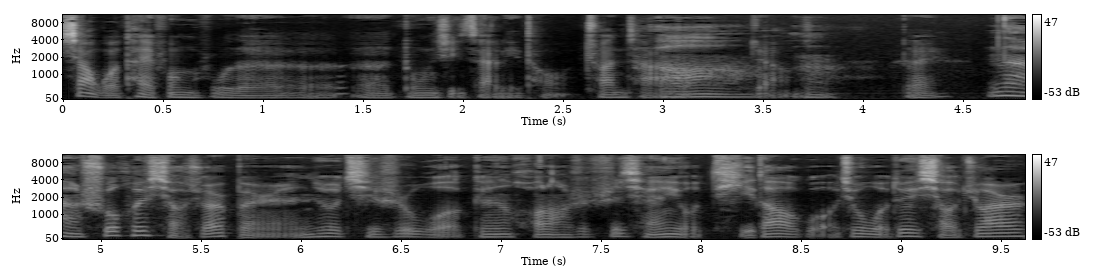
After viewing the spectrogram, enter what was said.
效果太丰富的呃东西在里头穿插啊，这样子，对。那说回小娟本人，就其实我跟黄老师之前有提到过，就我对小娟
